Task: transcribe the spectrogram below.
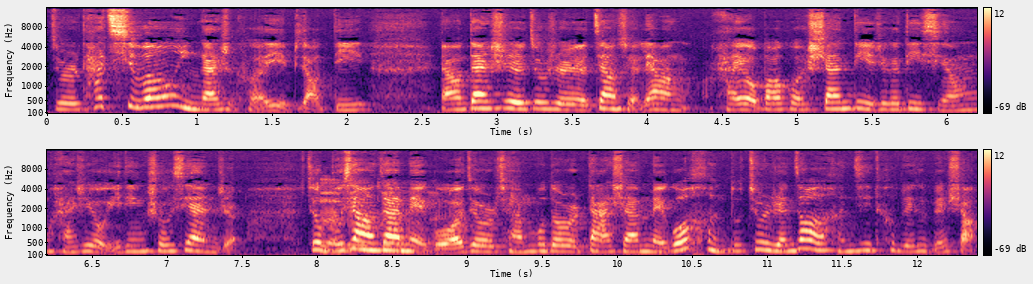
就是它气温应该是可以比较低，然后但是就是降雪量，还有包括山地这个地形还是有一定受限制，就不像在美国，就是全部都是大山。美国很多就是人造的痕迹特别特别少，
